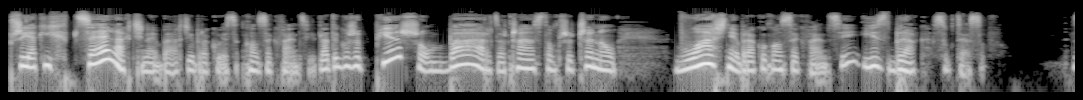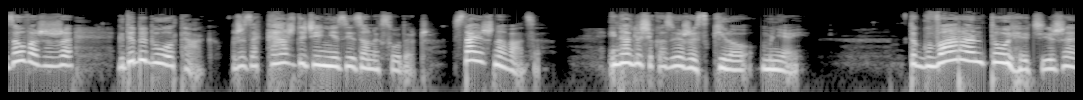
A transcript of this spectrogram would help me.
przy jakich celach ci najbardziej brakuje konsekwencji? Dlatego, że pierwszą bardzo częstą przyczyną właśnie braku konsekwencji jest brak sukcesów. Zauważ, że Gdyby było tak, że za każdy dzień niezjedzonych słodyczy stajesz na wadze i nagle się okazuje, że jest kilo mniej, to gwarantuję ci, że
